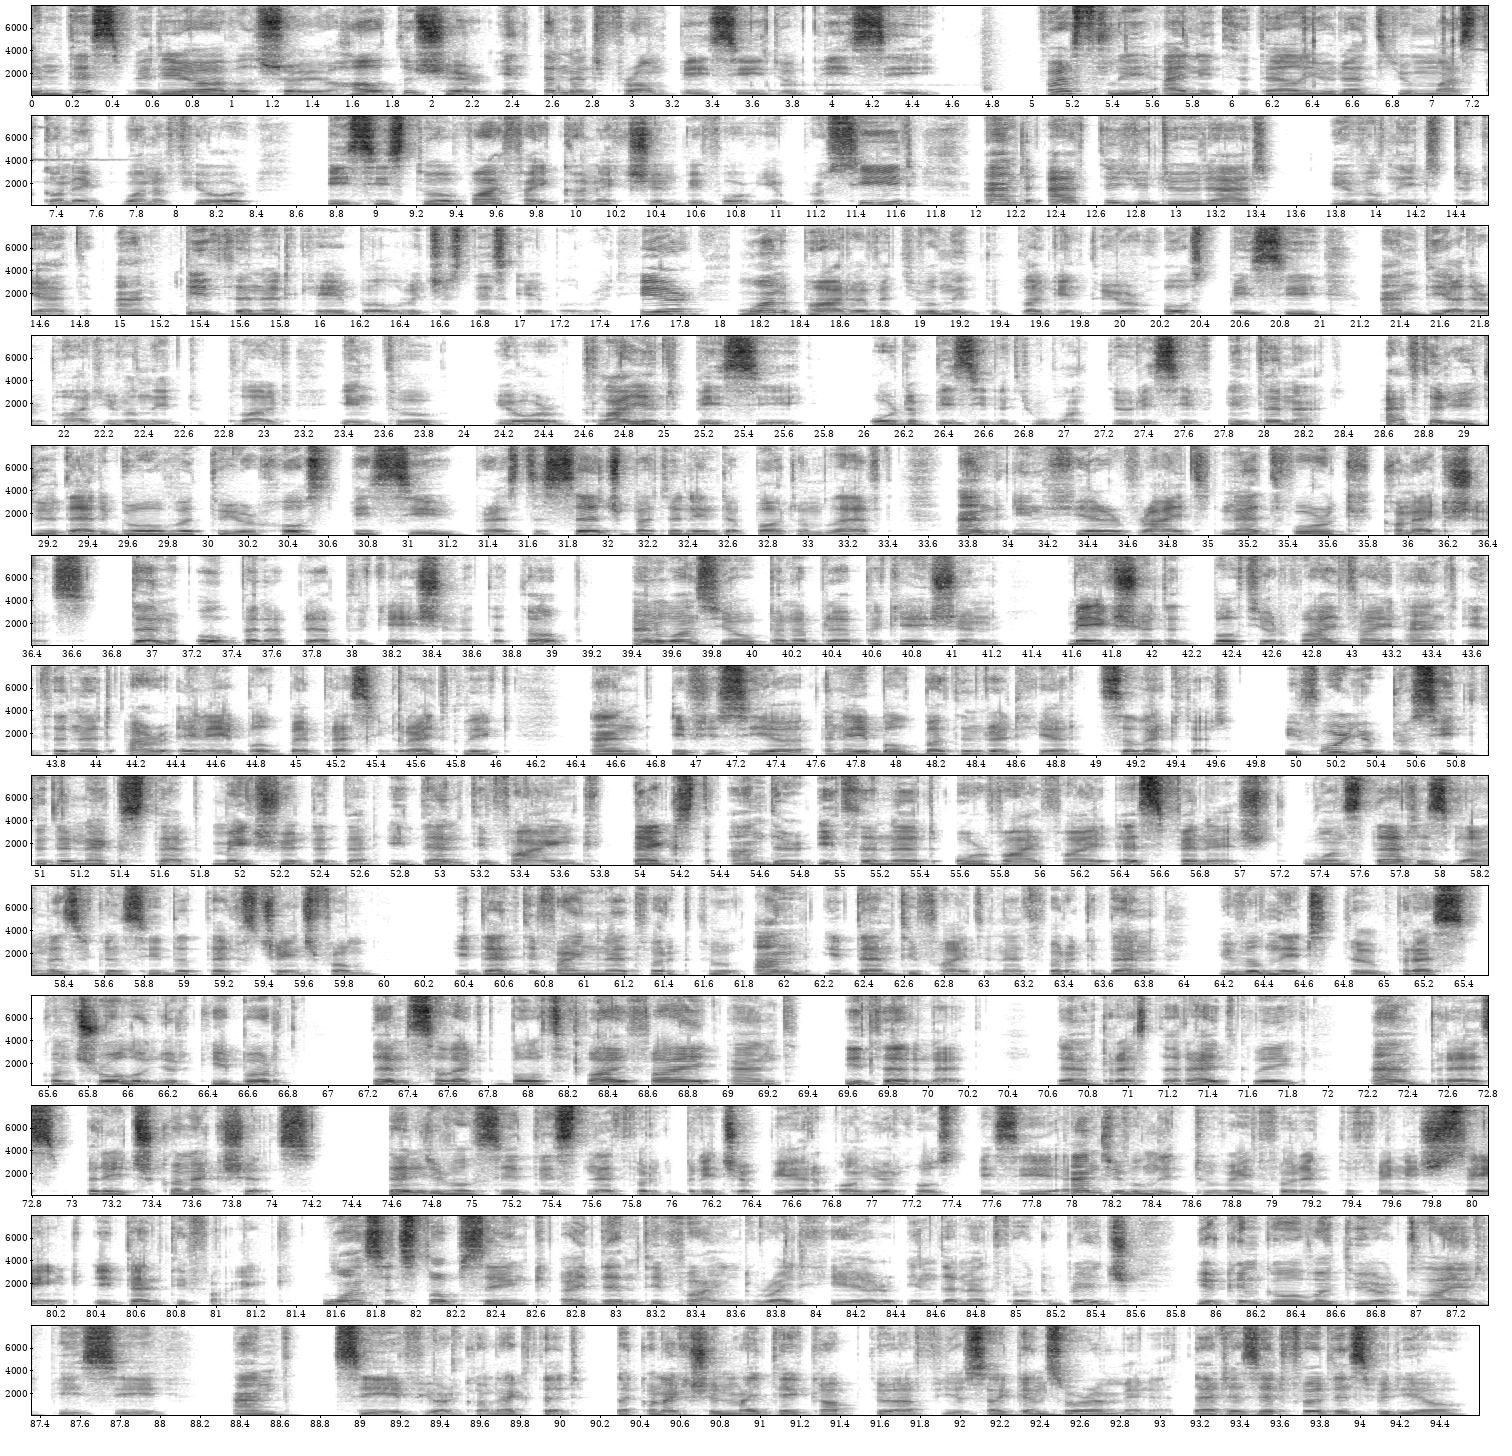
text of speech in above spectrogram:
In this video I will show you how to share internet from PC to PC. Firstly, I need to tell you that you must connect one of your PCs to a Wi-Fi connection before you proceed and after you do that you will need to get an Ethernet cable, which is this cable right here. One part of it you will need to plug into your host PC and the other part you will need to plug into your client PC or the PC that you want to receive internet. After you do that, go over to your host PC, press the search button in the bottom left, and in here write network connections. Then open up the application at the top, and once you open up the application, make sure that both your Wi-Fi and Ethernet are enabled by pressing right click, and if you see a enabled button right here, select it. Before you proceed to the next step, make sure that the identifying text under Ethernet or Wi-Fi is finished. Once that is gone, as you can see the text changed from identifying network to unidentified network, then you will need to press Ctrl on your keyboard, then select both Wi-Fi and Ethernet. Then press the right click and press Bridge Connections. Then you will see this network bridge appear on your host PC and you will need to wait for it to finish saying identifying. Once it stops saying identifying right here in the network bridge, you can go over to your client PC and see if you are connected. The connection might take up to a few seconds or a minute. That is it for this video.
